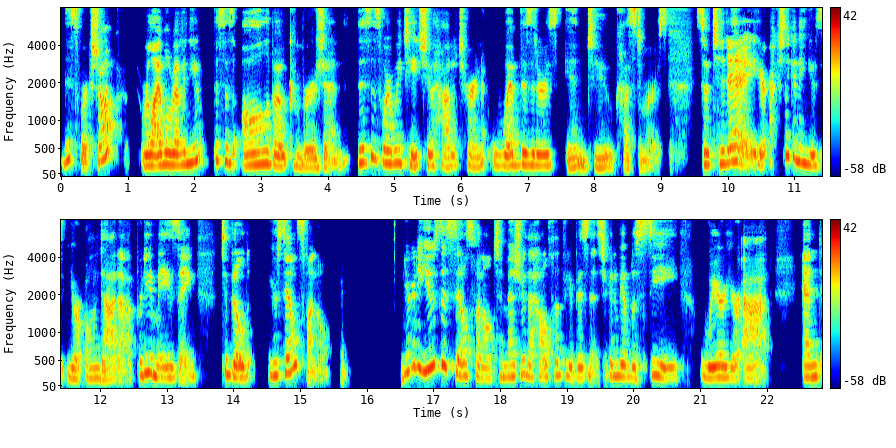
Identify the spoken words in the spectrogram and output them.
this workshop, Reliable Revenue, this is all about conversion. This is where we teach you how to turn web visitors into customers. So today, you're actually going to use your own data. Pretty amazing to build your sales funnel. You're going to use this sales funnel to measure the health of your business. You're going to be able to see where you're at. And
